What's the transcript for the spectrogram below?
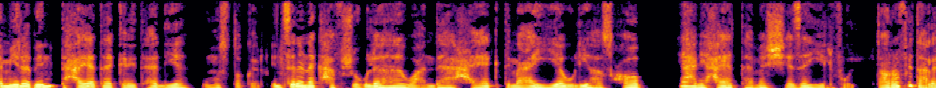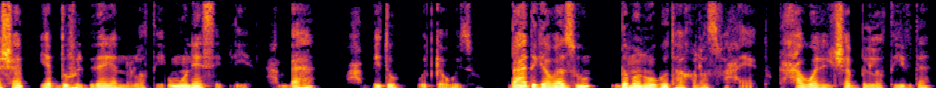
أميرة بنت حياتها كانت هادية ومستقرة. إنسانة ناجحة في شغلها وعندها حياة اجتماعية وليها صحاب يعني حياتها ماشية زي الفل. تعرفت على شاب يبدو في البداية إنه لطيف ومناسب ليها. حبها وحبته واتجوزوا. بعد جوازهم ضمن وجودها خلاص في حياته. تحول الشاب اللطيف ده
